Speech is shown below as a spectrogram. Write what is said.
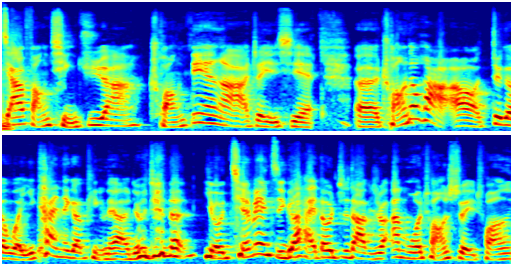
家房寝具啊，床垫啊，这一些，呃，床的话啊，这个我一看那个品类啊，就真的有前面几个还都知道，比如说按摩床、水床，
